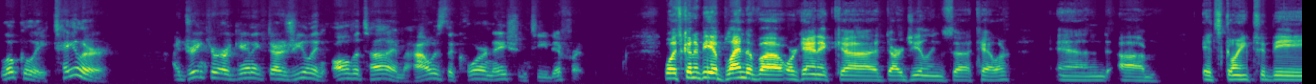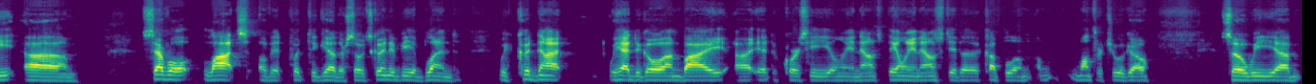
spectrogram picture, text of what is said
locally. Taylor, I drink your organic Darjeeling all the time. How is the coronation tea different? Well, it's going to be a blend of uh, organic uh, Darjeelings, uh, Taylor, and um, it's going to be um, several lots of it put together. So it's going to be a blend. We could not. We had to go on by uh, it. Of course, he only announced. They only announced it a couple of a month or two ago. So we um,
